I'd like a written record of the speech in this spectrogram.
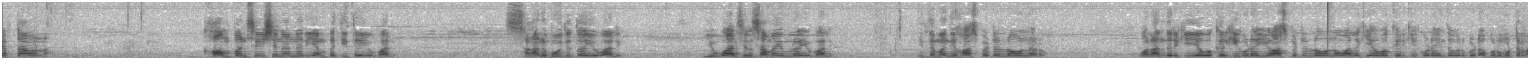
చెప్తా ఉన్నా. కాంపన్సేషన్ అన్నది ఎంపతితో ఇవ్వాలి సానుభూతితో ఇవ్వాలి ఇవ్వాల్సిన సమయంలో ఇవ్వాలి. ఇంతమంది హాస్పిటల్లో ఉన్నారు. వాళ్ళందరికీ ఏ ఒక్కరికి కూడా ఈ హాస్పిటల్లో ఉన్న వాళ్ళకి ఏ ఒక్కరికి కూడా ఇంతవరకు డబ్బులు ముట్టల.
